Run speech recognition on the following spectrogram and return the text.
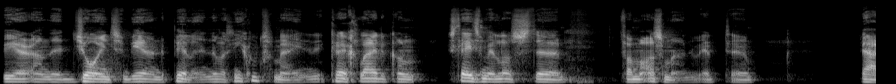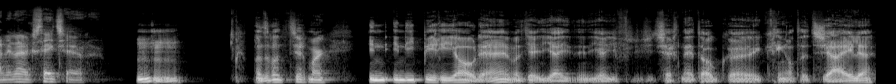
weer aan de joints en weer aan de pillen. En dat was niet goed voor mij. Ik kreeg geleidelijk steeds meer last eh, van mijn astma. Het werd, ja, werd eigenlijk steeds erger. Mhm. Want, want zeg maar, in, in die periode, hè, want jij, jij, jij- je zegt net ook, eh, ik ging altijd zeilen.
